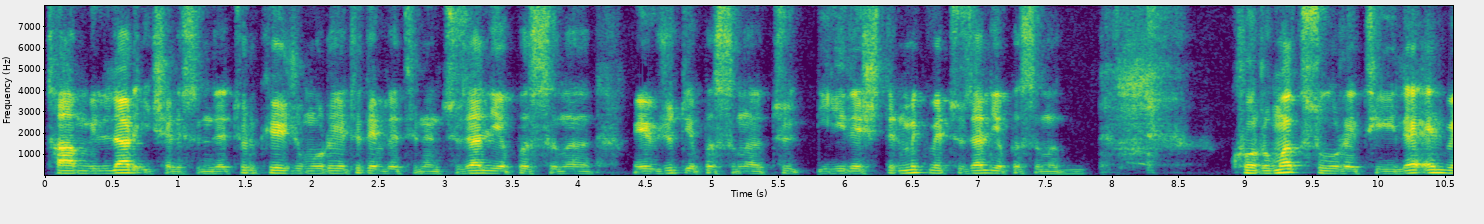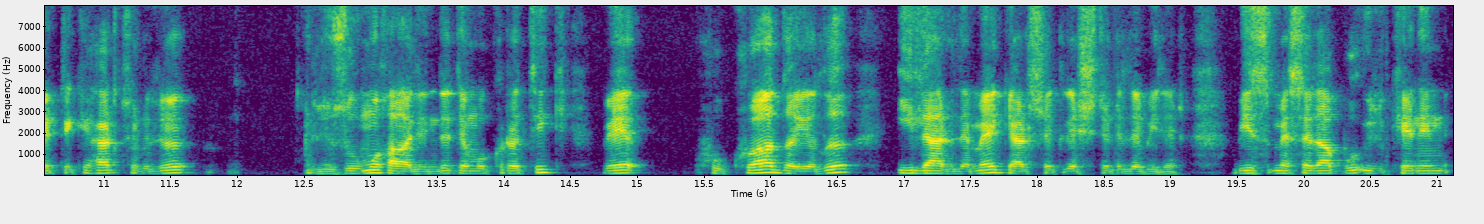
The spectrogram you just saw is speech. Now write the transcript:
tahammüller içerisinde Türkiye Cumhuriyeti Devleti'nin tüzel yapısını, mevcut yapısını iyileştirmek ve tüzel yapısını korumak suretiyle elbette ki her türlü lüzumu halinde demokratik ve hukuka dayalı ilerleme gerçekleştirilebilir. Biz mesela bu ülkenin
